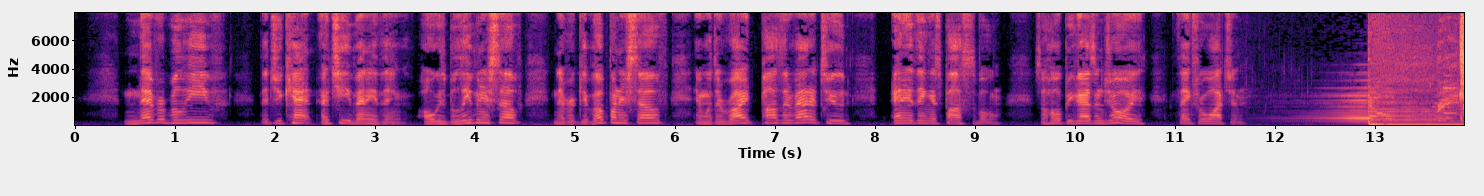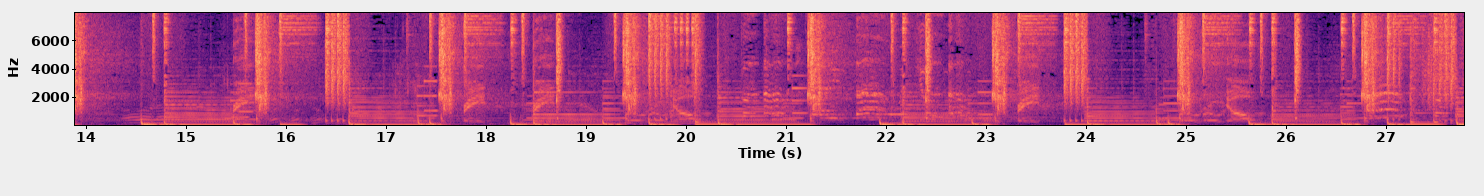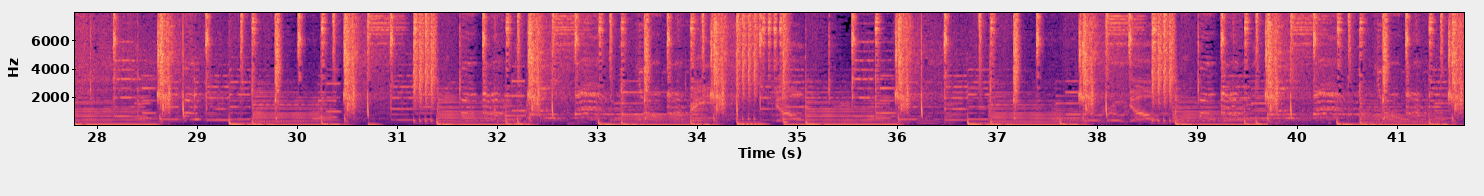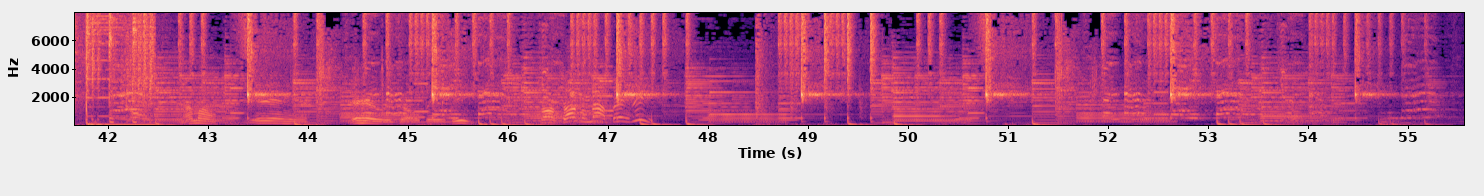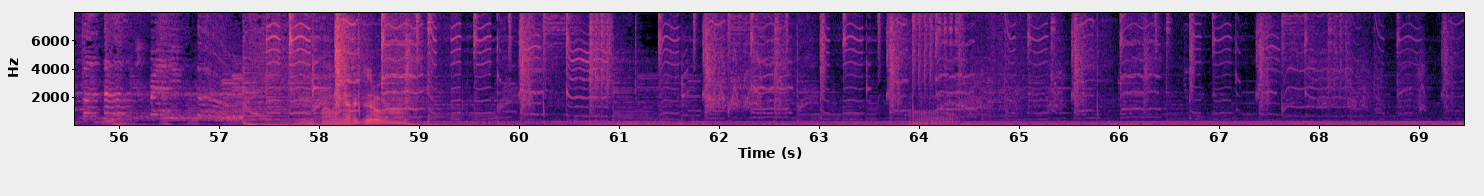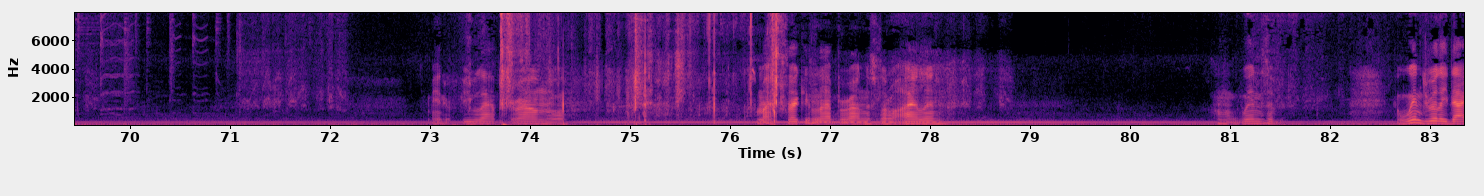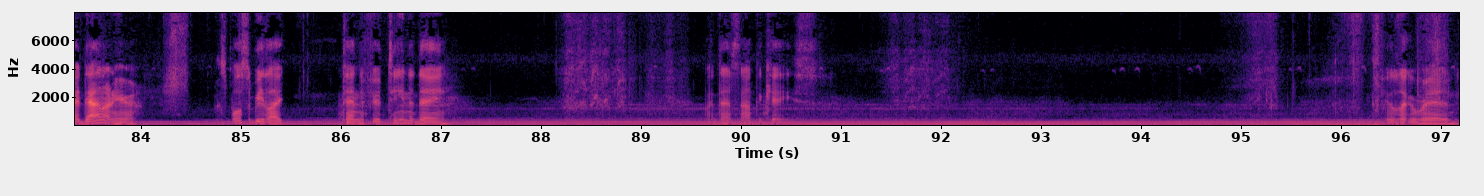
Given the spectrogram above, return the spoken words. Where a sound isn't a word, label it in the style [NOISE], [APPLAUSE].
never believe that you can't achieve anything. Always believe in yourself, never give up on yourself, and with the right positive attitude, anything is possible. So hope you guys enjoy. Thanks for watching. Come on. Yeah. There we go, baby. That's what I'm talking about, baby. Winds have the winds really died down on here. It's supposed to be like 10 to 15 today but that's not the case. Feels like a red.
